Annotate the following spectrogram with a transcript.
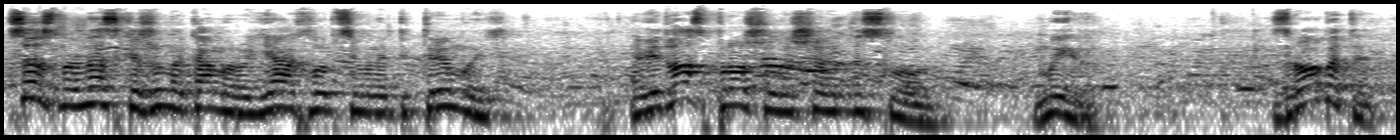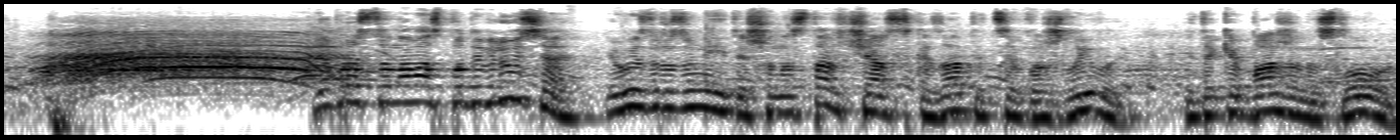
Все основне скажу на камеру, я, хлопці мене підтримують. А від вас прошу лише одне слово. Мир. Зробите? Я просто на вас подивлюся, і ви зрозумієте, що настав час сказати це важливе і таке бажане слово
